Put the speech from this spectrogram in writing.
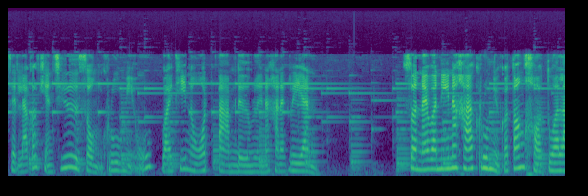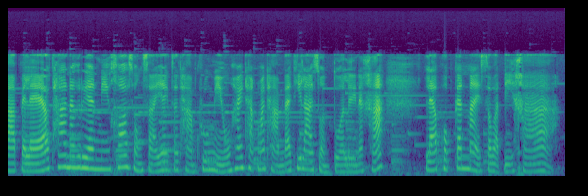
เสร็จแล้วก็เขียนชื่อส่งครูหมิวไว้ที่โน้ตตามเดิมเลยนะคะ นักเรียน ส่วนในวันนี้นะคะ ครูหมิวก็ต้องขอตัวลาไปแล้ว ถ้านักเรียนมีข้อสงสัยอยากจะถามครูหมิวให้ทักมาถามได้ที่ไลน์ส่วนตัวเลยนะคะ แล้วพบกันใหม่สวัสดีค่ะ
